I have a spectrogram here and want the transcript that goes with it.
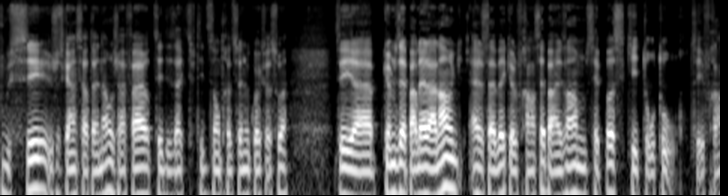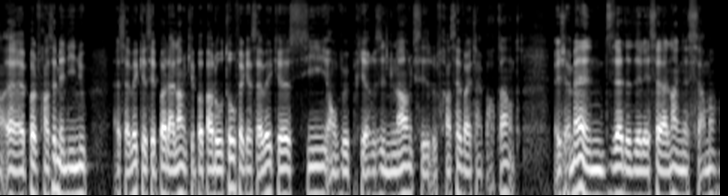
poussé jusqu'à un certain âge à faire des activités, disons, traditionnelles ou quoi que ce soit. Euh, comme je disais, elle parlait la langue, elle savait que le français, par exemple, c'est pas ce qui est autour. Euh, pas le français, mais l'inou. Elle savait que c'est pas la langue qui est pas parlée autour, fait qu'elle savait que si on veut prioriser une langue, le français va être importante. Mais jamais elle nous disait de délaisser la langue nécessairement.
